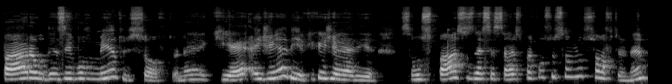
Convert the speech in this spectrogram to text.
para o desenvolvimento de software, né? Que é a engenharia. O que é engenharia? São os passos necessários para a construção de um software, né?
